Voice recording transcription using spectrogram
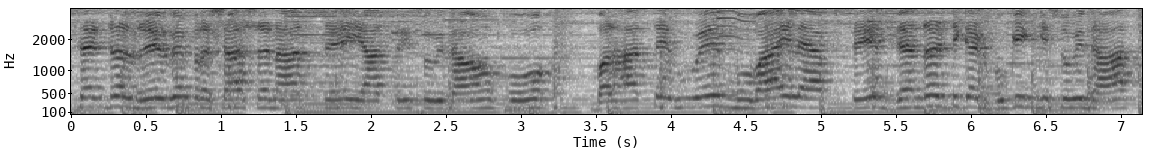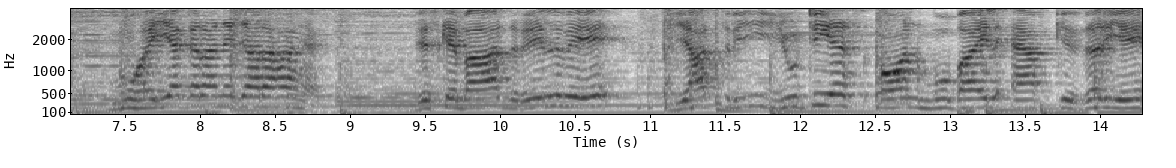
सेंट्रल रेलवे प्रशासन आज से यात्री सुविधाओं को बढ़ाते हुए मोबाइल ऐप से जनरल टिकट बुकिंग की सुविधा मुहैया कराने जा रहा है। जिसके बाद रेलवे यात्री यूटीएस ऑन मोबाइल ऐप के ज़रिए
